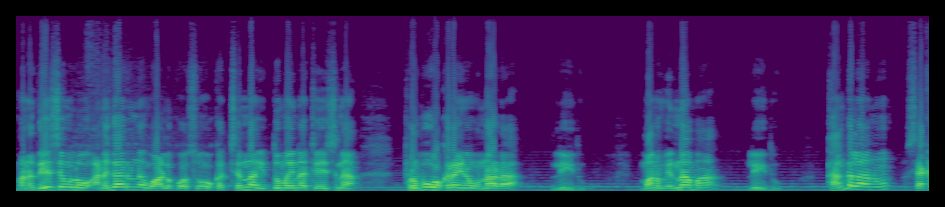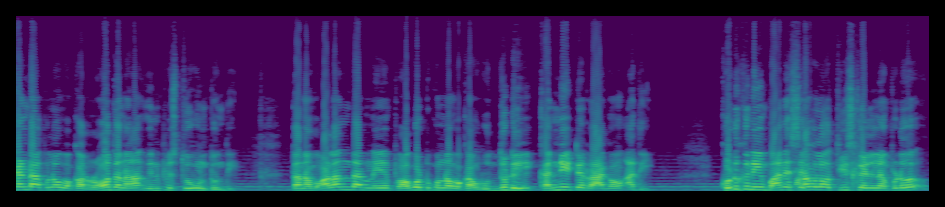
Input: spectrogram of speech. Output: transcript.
మన దేశంలో అణగారిన వాళ్ళ కోసం ఒక చిన్న యుద్ధమైనా చేసిన ప్రభు ఒకరైనా ఉన్నాడా? లేదు. మనం విన్నామా? లేదు. తంగలాను సెకండ్ హాఫ్లో ఒక రోదన వినిపిస్తూ ఉంటుంది. తన వాళ్ళందరినీ పోగొట్టుకున్న ఒక వృద్ధుడి కన్నీటి రాగం అది. కొడుకుని బానిసలో తీసుకెళ్ళినప్పుడు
